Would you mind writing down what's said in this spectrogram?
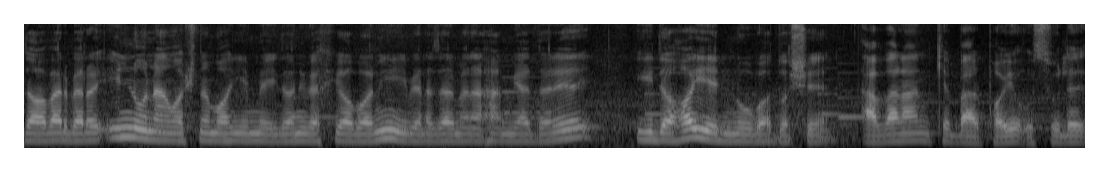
داور برای این نوع نمایشنمایی میدانی و خیابانی به نظر من اهمیت داره ایده های نو باشه اولا که بر پایه اصول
